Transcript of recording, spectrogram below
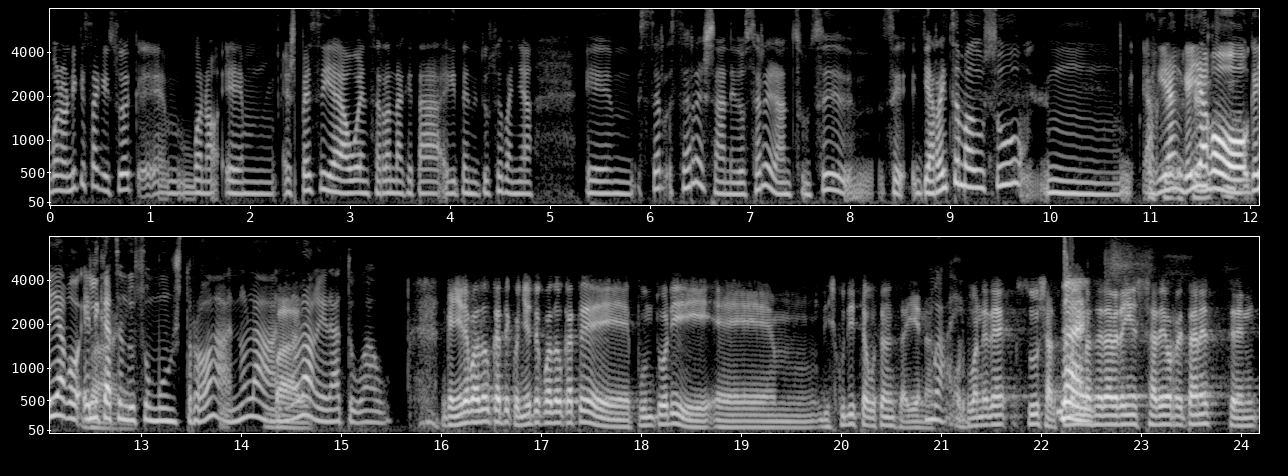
bueno, nik ezakizuek, em, bueno, em, espezie hauen zerrendaketa egiten dituzue, baina em, zer, zer esan edo zer erantzun, ze, ze jarraitzen baduzu, mm, agian gehiago, gehiago Bai. elikatzen duzu munstroa, nola, Bai. nola geratu hau? Gainera badaukate, koineteko badaukate puntu hori e, diskutitzea gustatzen zaiena. Bai. Orduan ere, zu sartzen Bai. bazera beraien sare horretan ez, zeren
